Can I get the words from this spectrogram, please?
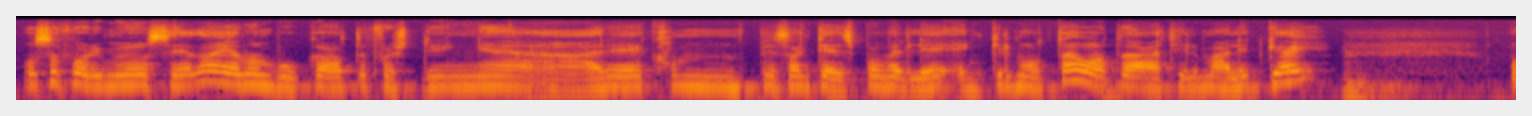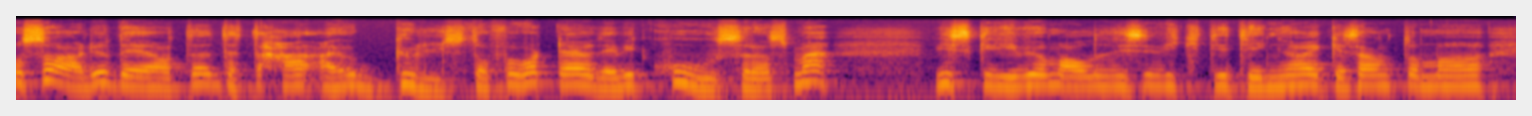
Og så får de jo se da, gjennom boka at forskning er, kan presenteres på en veldig enkel måte, og at det til og med er litt gøy. Og så er det jo det at dette her er jo gullstoffet vårt. Det er jo det vi koser oss med. Vi skriver jo om alle disse viktige tinga, ikke sant. Om uh,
